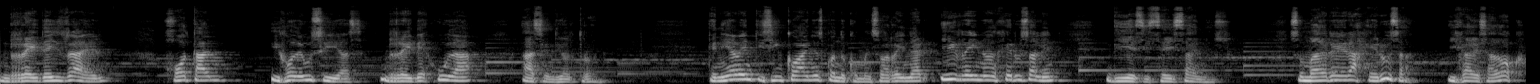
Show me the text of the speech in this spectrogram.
rey de Israel, Jotán, hijo de Usías, rey de Judá, ascendió al trono. Tenía 25 años cuando comenzó a reinar y reinó en Jerusalén 16 años. Su madre era Jerusa, hija de Sadoc.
